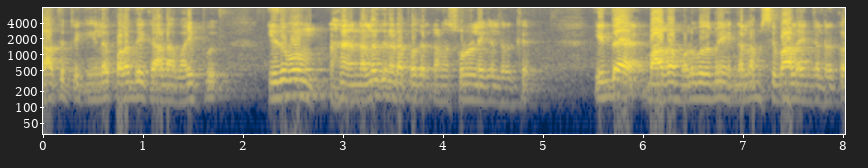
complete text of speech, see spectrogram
காத்துட்ருக்கீங்களோ குழந்தைக்கான வாய்ப்பு இதுவும் நல்லது நடப்பதற்கான சூழ்நிலைகள் இருக்குது இந்த மாதம் முழுவதுமே எங்கெல்லாம் சிவாலயங்கள் இருக்கோ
